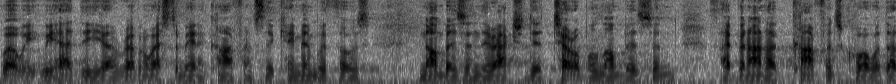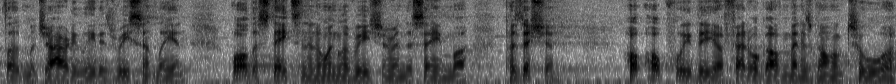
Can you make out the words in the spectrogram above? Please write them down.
Well, we, we had the uh, revenue estimating conference that came in with those numbers, and they're actually they're terrible numbers. And I've been on a conference call with other majority leaders recently, and all the states in the New England region are in the same uh, position ho hopefully the uh, federal government is going to uh,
